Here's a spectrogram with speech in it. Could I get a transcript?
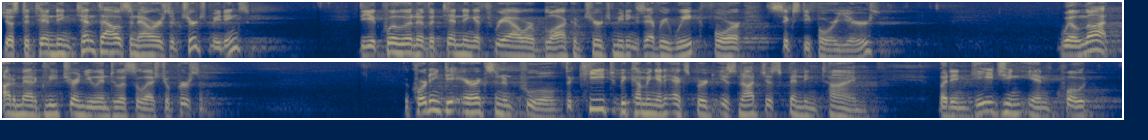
Just attending 10,000 hours of church meetings, the equivalent of attending a three hour block of church meetings every week for 64 years, will not automatically turn you into a celestial person. According to Ericsson and Pool, the key to becoming an expert is not just spending time, but engaging in, quote,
